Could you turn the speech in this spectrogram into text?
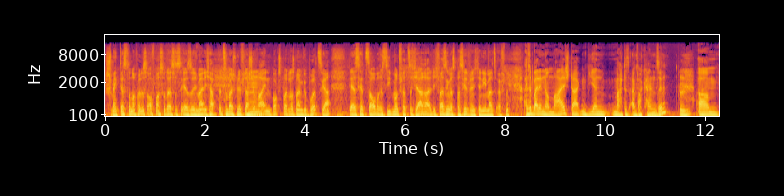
Schmeckt das dann noch, wenn du es aufmachst, oder ist es eher so? Ich meine, ich habe zum Beispiel eine Flasche mhm. Wein, einen Boxbeutel aus meinem Geburtsjahr. Der ist jetzt saubere 47 Jahre alt. Ich weiß nicht, was passiert, wenn ich den jemals öffne. Also bei den normal starken Bieren macht es einfach keinen Sinn. Mhm. Ähm,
